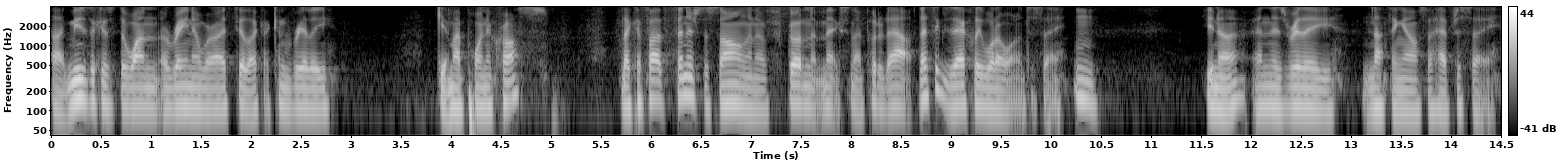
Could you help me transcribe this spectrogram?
like music is the one arena where I feel like I can really get my point across. Like if I've finished a song and I've gotten it mixed and I put it out, that's exactly what I wanted to say, Mm. you know. And there's really nothing else I have to say.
